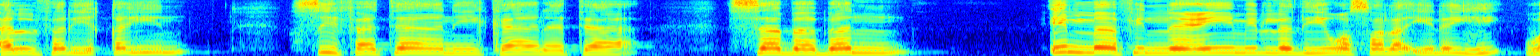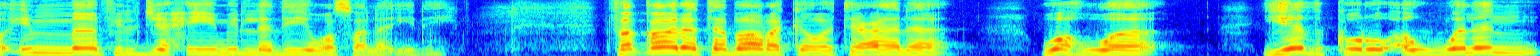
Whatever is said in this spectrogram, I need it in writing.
الفريقين صفتان كانتا سببا إما في النعيم الذي وصل إليه وإما في الجحيم الذي وصل إليه. فقال تبارك وتعالى وهو يذكر اولا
